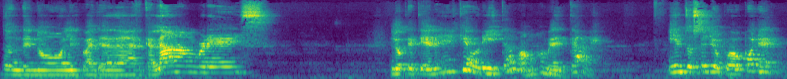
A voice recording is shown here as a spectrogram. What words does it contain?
donde no les vaya a dar calambres. Lo que tienes es que ahorita vamos a meditar. Y entonces yo puedo poner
